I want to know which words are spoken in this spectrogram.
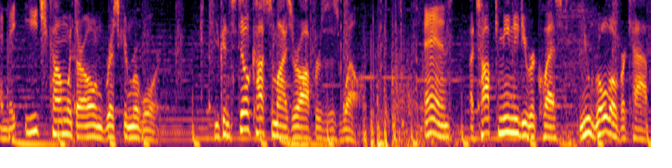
and they each come with their own risk and reward. You can still customize your offers as well. And a top community request, new rollover cap,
